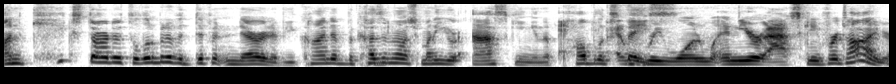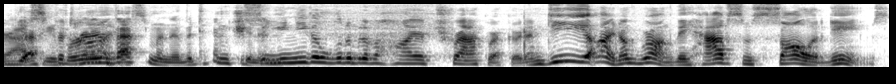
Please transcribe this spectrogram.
On Kickstarter, it's a little bit of a different narrative. You kind of, because of how much money you're asking in a public space, Everyone and you're asking for time. You're Yes, asking for for, an investment of attention. so and- you need a little bit of a higher track record. And DEI, don't get me wrong, they have some solid games,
